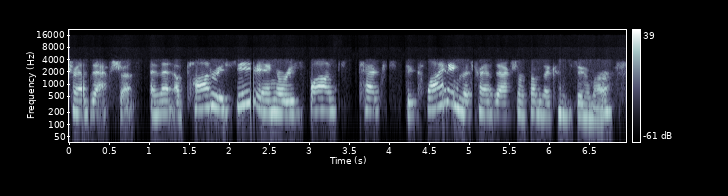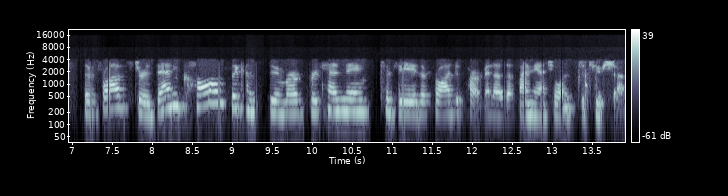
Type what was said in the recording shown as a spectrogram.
transaction. And then upon receiving a response text declining the transaction from the consumer, the fraudster then calls the consumer pretending to be the fraud department of the financial institution.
